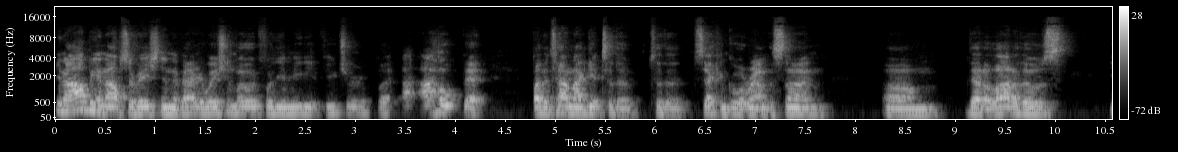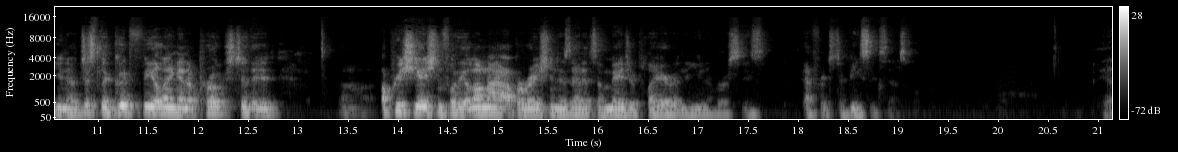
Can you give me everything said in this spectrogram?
you know, I'll be in observation and evaluation mode for the immediate future, but I, I hope that by the time I get to the to the second go around the sun, um, that a lot of those, you know, just the good feeling and approach to the uh, appreciation for the alumni operation is that it's a major player in the university's efforts to be successful. Yeah,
